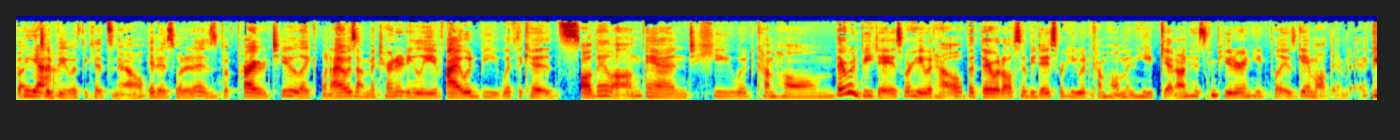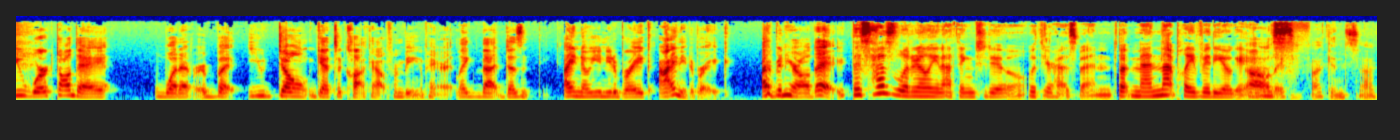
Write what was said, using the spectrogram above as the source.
but Yeah. to be with the kids now. It is what it is. But prior to, like when I was on maternity leave, I would be with the kids all day long and he would come home. There would be days where he would help, but there would also be days where he would come home and he'd get on his computer and he'd play his game all damn day. You worked all day. Whatever, but you don't get to clock out from being a parent. Like, that doesn't. I know you need a break. I need a break. I've been here all day. this has literally nothing to do with your husband, but men that play video games. Oh, they fucking suck.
